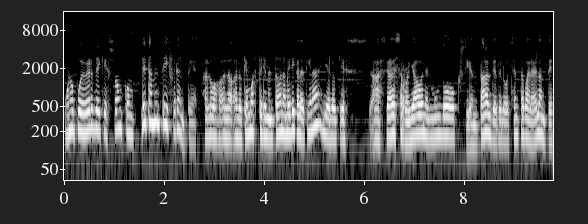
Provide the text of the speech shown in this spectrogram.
uno puede ver de que son completamente diferentes a lo, a, que hemos experimentado en América Latina y a lo que se ha desarrollado en el mundo occidental desde los 80 para adelante.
